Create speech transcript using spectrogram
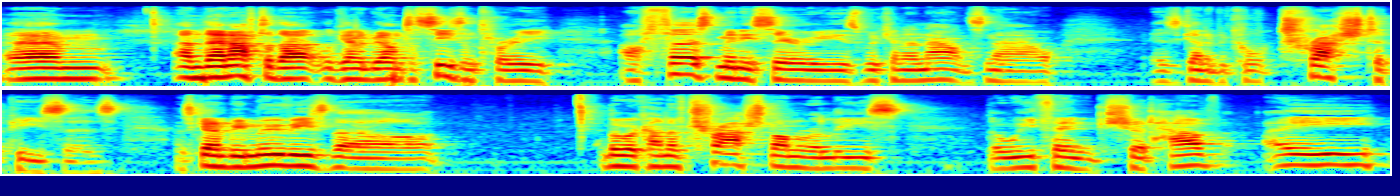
Um, and then after that, we're going to be on to season three. Our first mini series we can announce now is going to be called Trash to Pieces. It's going to be movies that are that were kind of trashed on release that we think should have a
